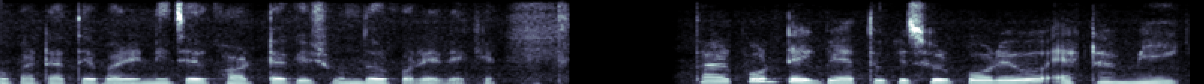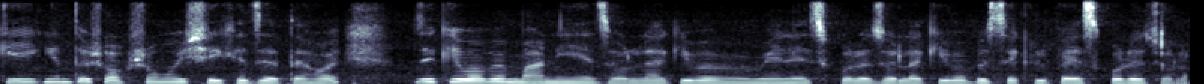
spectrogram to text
ও কাটাতে পারে নিজের ঘরটাকে সুন্দর করে রেখে। তারপর দেখবে এত কিছুর পরেও একটা মেয়েকেই কিন্তু সবসময় শিখে যেতে হয় যে কীভাবে মানিয়ে চলা, কীভাবে ম্যানেজ করে চলা, কীভাবে স্যাক্রিফাইস করে চলা।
